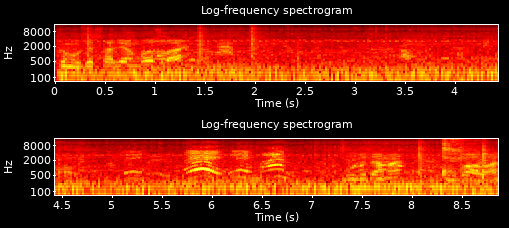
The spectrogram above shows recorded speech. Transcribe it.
Bakın burada salyangoz var. Burada da hemen kurbağa var.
